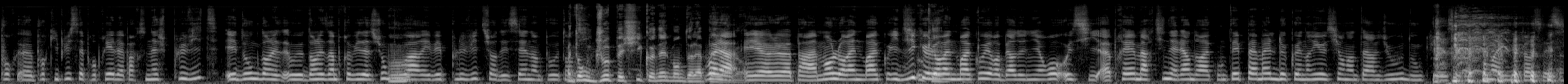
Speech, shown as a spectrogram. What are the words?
pour euh, pour qu'ils puissent s'approprier le personnage plus vite et donc dans les euh, dans les improvisations pouvoir arriver plus vite sur des scènes un peu Ah, authentiques. donc Joe Pesci connaît le monde de la paix. voilà, alors. et apparemment Lauren Bracco, il dit que. Lauren Bracco et Robert De Niro aussi. Après, Martin a l'air de raconter pas mal de conneries aussi en interview, donc euh, c'est à prendre avec des pincettes.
